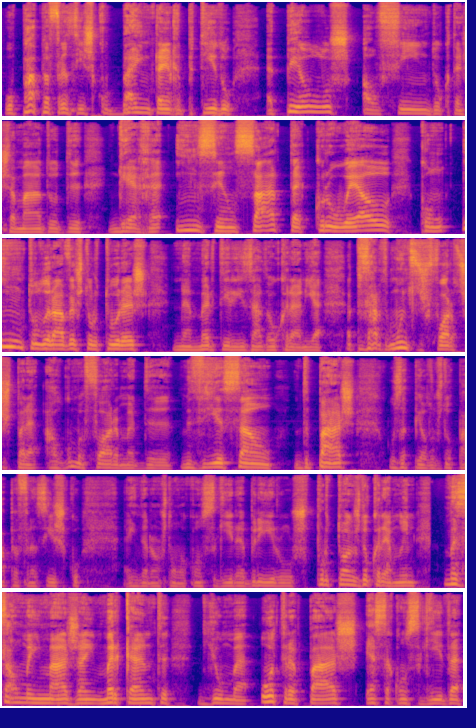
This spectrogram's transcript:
O Papa Francisco bem tem repetido apelos ao fim do que tem chamado de guerra insensata, cruel, com intoleráveis torturas na martirizada Ucrânia. Apesar de muitos esforços para alguma forma de mediação de paz, os apelos do Papa Francisco ainda não estão a conseguir abrir os portões do Kremlin, mas há uma imagem marcante de uma outra paz, essa conseguida,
